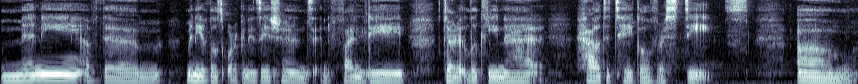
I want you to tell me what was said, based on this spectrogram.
many of them, many of those organizations and funding started looking at how to take over states um,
